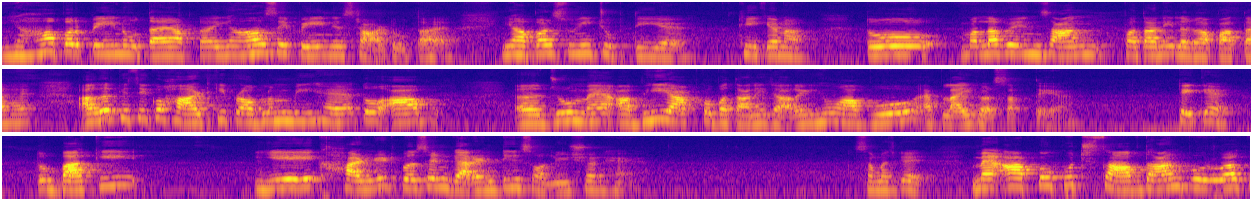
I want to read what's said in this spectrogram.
यहाँ पर पेन होता है आपका, यहाँ से पेन स्टार्ट होता है। यहाँ पर सुई चुपती है, ठीक है ना? तो मतलब इंसान पता नहीं लगा पाता है। अगर किसी को हार्ट की प्रॉब्लम भी है तो आप जो मैं अभी आपको बताने जा रही हूँ, आप वो अप्लाई कर सकते हैं। ठीक है? तो बाकी ये एक हंड्रेड परसेंट गारंटी सॉल्यूशन है। समझ गए? मैं आपको कुछ सावधान पूर्वक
